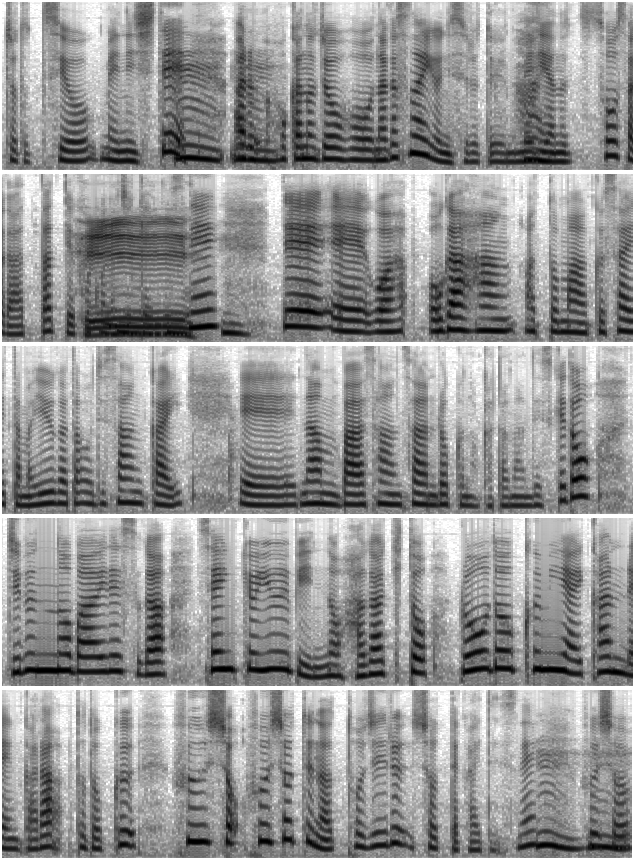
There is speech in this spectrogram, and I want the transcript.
ちょっと強めにして、うんあるうん他の情報を流さないようにするというメディアの操作があったっていう過去の事件ですね。うん。で、えー、ご小賀藩アットマーク埼玉夕方おじさん会、えーナンバー336の方なんですけど自分の場合ですが選挙郵便のハガキと労働組合関連から届く封書封書っていうのは閉じる書って書いてですね。うん封書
